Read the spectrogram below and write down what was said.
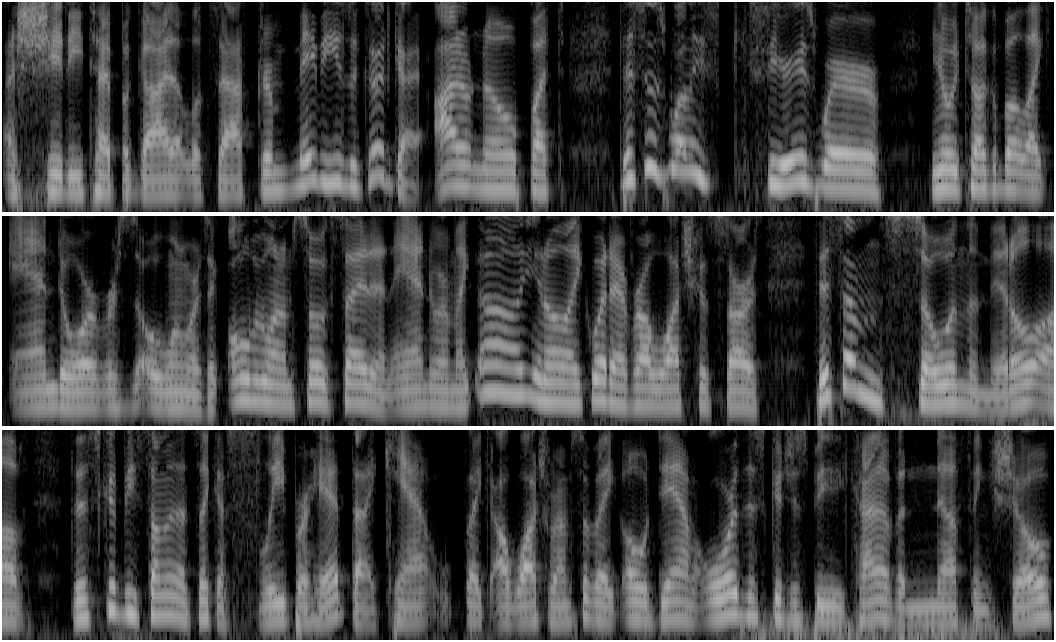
a shitty type of guy that looks after him. Maybe he's a good guy. I don't know, but this is one of these series where you know, we talk about like Andor versus Obi Wan, where it's like Obi Wan, I'm so excited, and Andor, I'm like, oh, you know, like whatever, I'll watch because stars. This I'm so in the middle of. This could be something that's like a sleeper hit that I can't like. I'll watch where I'm so like, oh damn, or this could just be kind of a nothing show.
